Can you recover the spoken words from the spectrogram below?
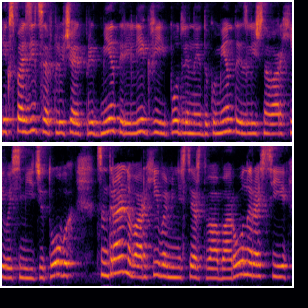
Экспозиция включает предметы, реликвии и подлинные документы из личного архива семьи Титовых, Центрального архива Министерства обороны России,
